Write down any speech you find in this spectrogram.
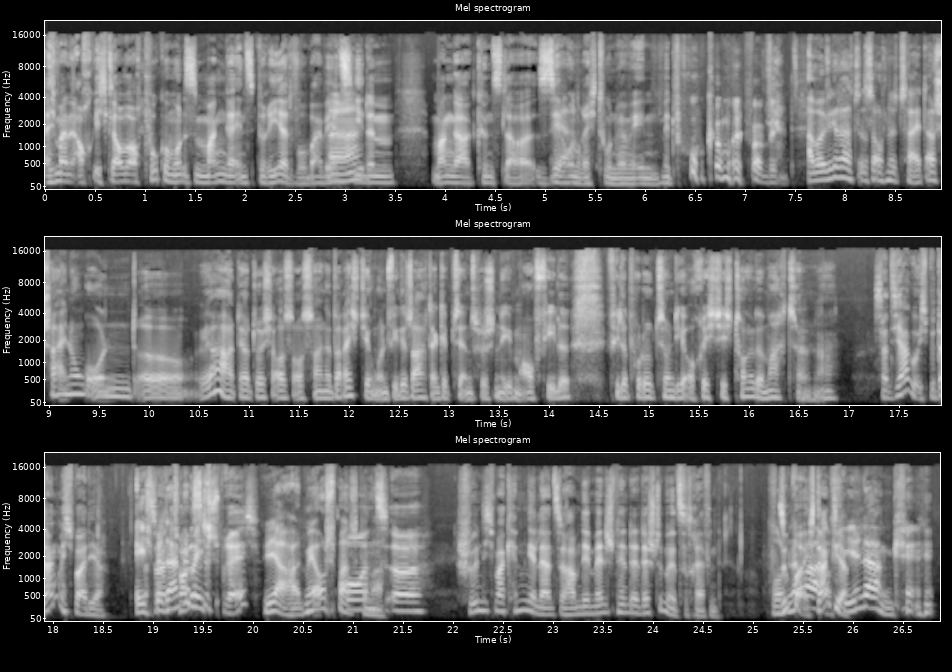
Ich meine, auch, ich glaube auch Pokémon ist im Manga inspiriert, wobei wir Aha. jetzt jedem Manga-Künstler sehr Ja. Unrecht tun, wenn wir ihn mit Pokémon verbinden. Aber wie gesagt, es ist auch eine Zeiterscheinung und äh, ja, hat ja durchaus auch seine Berechtigung. Und wie gesagt, da gibt es ja inzwischen eben auch viele, viele Produktionen, die auch richtig toll gemacht sind. Ne? Santiago, ich bedanke mich bei dir. Ich das war ein bedanke tolles mich. Gespräch. Ja, hat mir auch Spaß Und gemacht. äh, schön, dich mal kennengelernt zu haben, den Menschen hinter der Stimme zu treffen. Wunderbar, Super, ich danke dir. Vielen Dank.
